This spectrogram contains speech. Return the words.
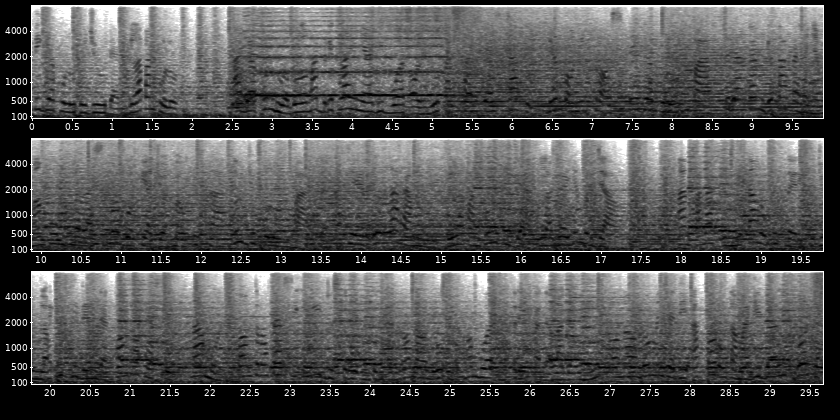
37 dan 80. Adapun dua gol Madrid lainnya dibuat oleh Lucas Vazquez 1 dan Toni Kroos 34, sedangkan Getafe hanya mampu membalas dua gol via John Bautista 74 dan Asier Laramdi 83. Laga yang berjalan An panas ini tak luput dari sejumlah insiden dan kontroversi. Namun, kontroversi ini justru menguntungkan Ronaldo untuk membuat hat-trick pada laga ini. Ronaldo menjadi aktor utama di balik gol.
